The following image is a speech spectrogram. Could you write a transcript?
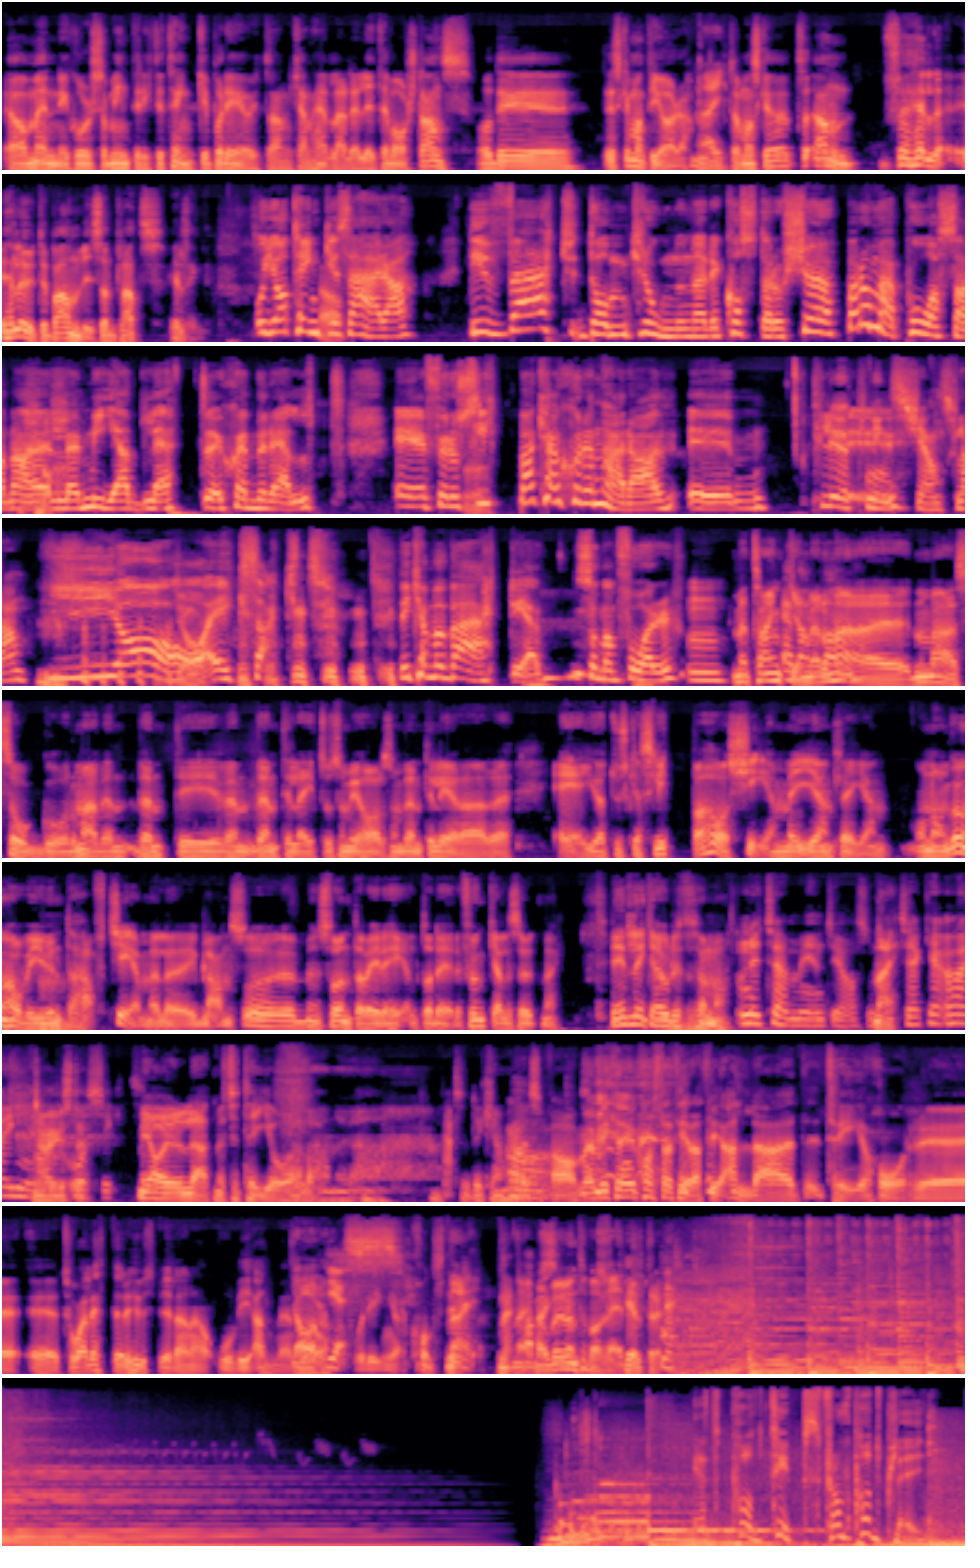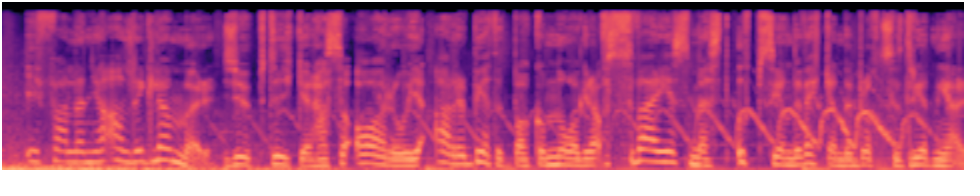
ja, människor som inte riktigt tänker på det utan kan hälla det lite varstans. Och det, det ska man inte göra. Nej. Utan man ska ta an, för hälla, hälla ut det på anvisad plats helt enkelt. Och jag tänker Ja. så här. Det är värt de kronorna det kostar att köpa de här påsarna eller medlet eh, generellt. Eh, för att slippa kanske den här... Klökningskänslan. ja, exakt. Det kan vara värt det. Så man får... Mm. Men tanken En med de här, de här SOG och de här ven- venti, ven, ventilator som vi har som ventilerar eh, är ju att du ska slippa ha kem i egentligen. Och någon gång har vi ju Mm. inte haft kem eller ibland så eh, struntar vi det helt och det, det funkar alldeles utmärkt. Det är inte lika roligt att tömma. Nu tömmer ju inte jag som Nej. sagt, så jag, kan, jag har ingen Ja, åsikt. Men jag har ju lärt mig till tio år eller nu. Att det kanske är så. Ja, men vi kan ju konstatera att vi alla tre har eh, eh, toaletter i husbilarna och vi använder Ja, dem. yes. Och det är inga konstigheter. Nej, nej, man Absolut. behöver inte vara rädd. Helt rätt. Nej. Ett poddtips från Podplay. I fallen jag aldrig glömmer djupdyker Hasse Aro i arbetet bakom några av Sveriges mest uppseendeväckande brottsutredningar.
